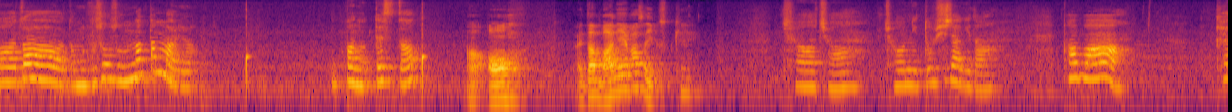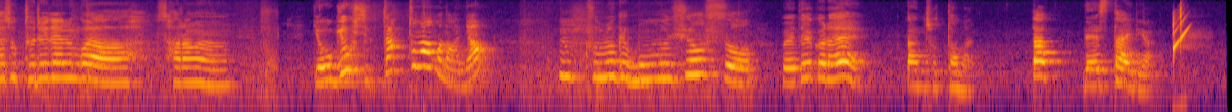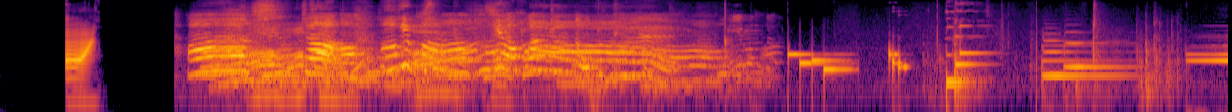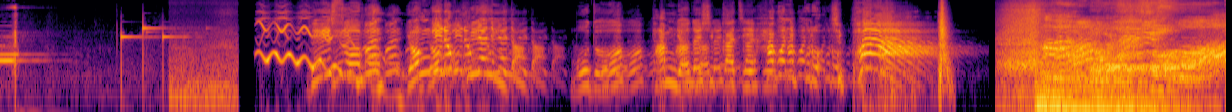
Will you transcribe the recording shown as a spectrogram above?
맞아. 난 무서워서 혼났단 말이야. 오빠는 어땠어? 어, 어. 난 많이 해봐서 익숙해. 저저저 언니 또 시작이다 봐봐 계속 들이대는 거야. 사랑은. 여기 혹시 짝퉁학원 아니야? 응, 그러게 몸만 쉬었어. 왜들 그래? 난 좋더만. 딱 내 스타일이야. 아, 진짜. 나 이게 봐. 이게 아빠였는데 어떡해. 내일 수업 수업은 연기력 훈련입니다. 모두 밤 8시까지 학원 입구로 집합! 아, 수업?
